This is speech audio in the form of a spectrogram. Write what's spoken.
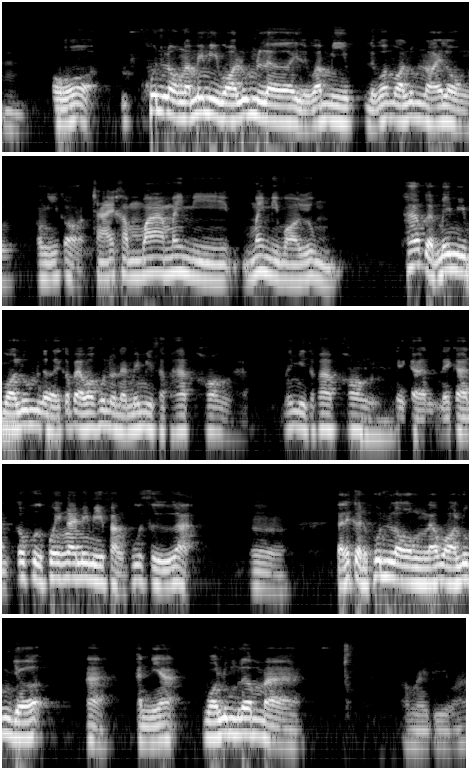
อืมโอ้หุ้นลงแล้วไม่มีวอลลุ่มเลย หรือว่ามีหรือว่าวอลลุ่มน้อยลงเอางี้ก่อน ใช้คำว่าไม่มีไม่มีวอลลุ่มถ้าเกิดไม่มีวอลลุ่มเลยก็แปลว่าหุ้นตัวนั้นไม่มีสภาพคล่องครับ ไม่มีสภาพคล่องในการในการก็คือพูดง่ายๆไม่มีฝั่งผู้ซื้ออะเออแต่ถ้าเกิดหุ้นลงแล้ววอลลุ่มเยอะ อะอันเนี้ยวอลลุ่มเริ่มมา เอาไงดีว่า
